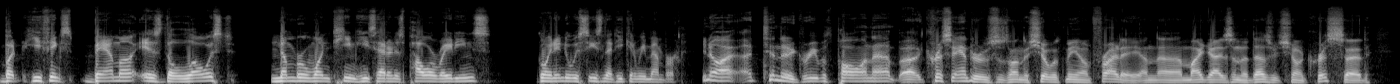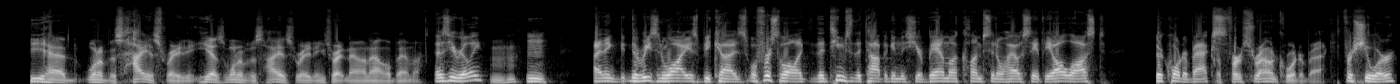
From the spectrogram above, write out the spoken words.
but he thinks Bama is the lowest number one team he's had in his power ratings going into a season that he can remember. You know, I, I tend to agree with Paul on that. Uh, Chris Andrews was on the show with me on Friday on uh, My Guys in the Desert show, and Chris said he had one of his highest rating. He has one of his highest ratings right now in Alabama. Does he really? Mm-hmm. I think the reason why is because, well, first of all, like the teams at the top again this year, Bama, Clemson, Ohio State, they all lost their quarterbacks. A first round quarterback. for sure.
